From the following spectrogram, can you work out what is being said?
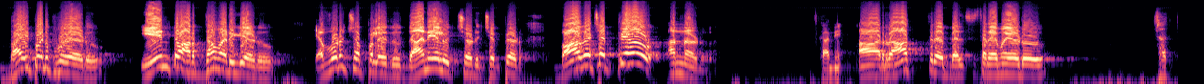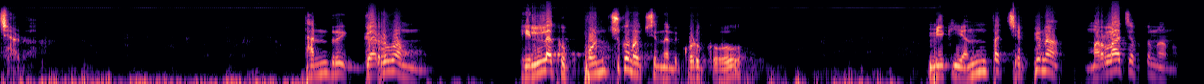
భయపడిపోయాడు. ఏంటో అర్థం అడిగాడు. ఎవరు చెప్పలేదు. దానియాలు వచ్చాడు చెప్పాడు. బాగా చెప్పావు అన్నాడు. కానీ ఆ రాత్రే బెల్ససర్ ఏమయ్యాడు? చచ్చాడు. తండ్రి గర్వం పిల్లకు పొంచుకొని వచ్చిందండి కొడుకు. మీకు ఎంత చెప్పినా మరలా చెప్తున్నాను.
